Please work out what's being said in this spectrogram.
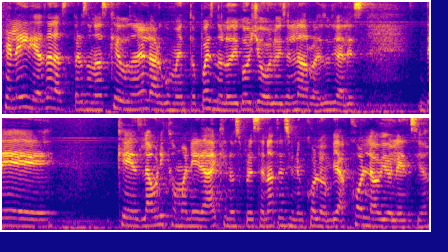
¿Qué le dirías a las personas que usan el argumento? Pues no lo digo yo, lo dicen en las redes sociales, de que es la única manera de que nos presten atención en Colombia con la violencia.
